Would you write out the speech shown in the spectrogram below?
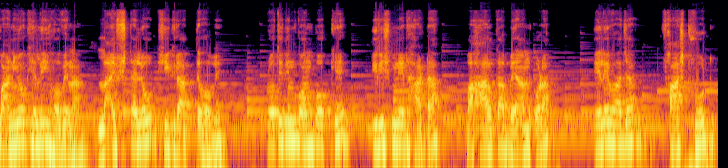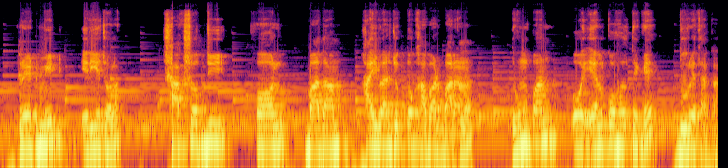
পানীয় খেলেই হবে না লাইফস্টাইলও ঠিক রাখতে হবে। প্রতিদিন কমপক্ষে তিরিশ মিনিট হাঁটা বা হালকা ব্যায়াম করা তেলে ভাজা ফাস্ট ফুড রেড মিট এড়িয়ে চলা। শাকসবজি, ফল, বাদাম ফাইবারযুক্ত খাবার বাড়ানো, ধূমপান ও অ্যালকোহল থেকে দূরে থাকা।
